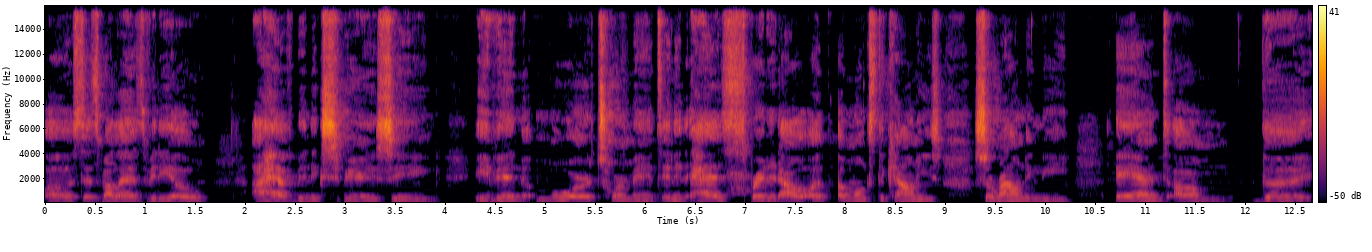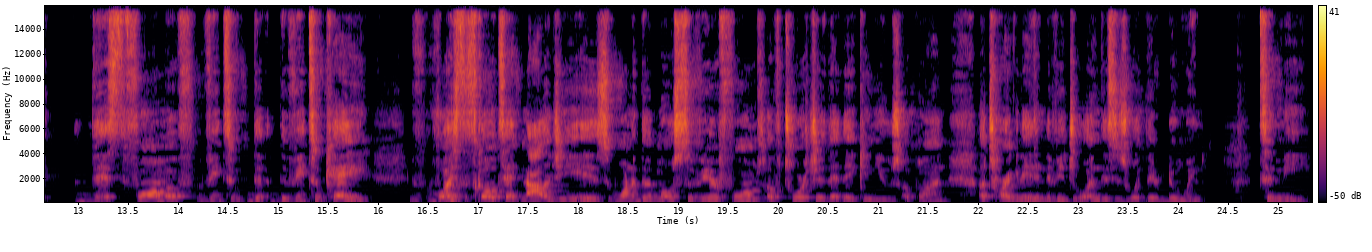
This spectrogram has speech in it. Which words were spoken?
uh, since my last video, I have been experiencing even more torment, and it has spread it out uh, amongst the counties surrounding me. And um, the this form of V2 the, the V2K voice to skull technology is one of the most severe forms of torture that they can use upon a targeted individual, and this is what they're doing to me.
